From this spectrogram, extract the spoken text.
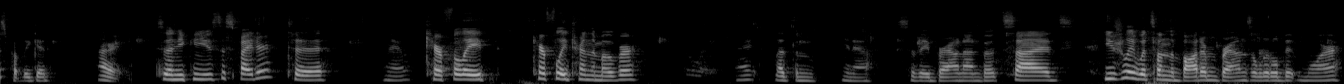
That's probably good. All right. So then you can use the spider to, you know, carefully, carefully turn them over. Right. Let them, you know, so they brown on both sides. Usually what's on the bottom browns a little bit more.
